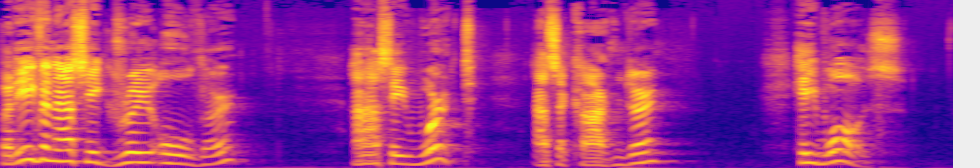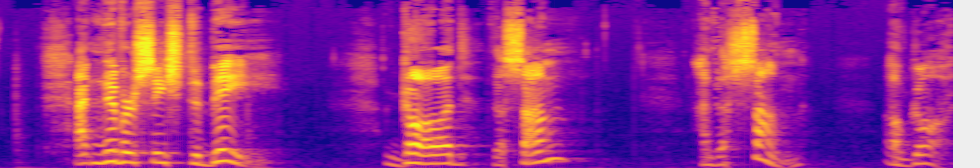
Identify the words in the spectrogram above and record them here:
But even as he grew older, and as he worked as a carpenter, he was, and never ceased to be, God the Son and the Son of God.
